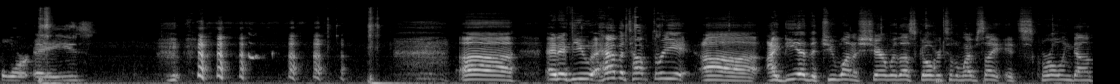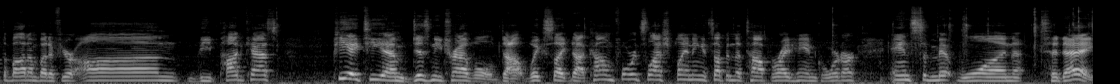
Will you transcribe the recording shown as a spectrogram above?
four A's. uh, and if you have a top three uh, idea that you want to share with us, go over to the website. It's scrolling down at the bottom. But if you're on the podcast, patm disneytravel.wixsite.com forward slash planning. It's up in the top right hand corner. And submit one today.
